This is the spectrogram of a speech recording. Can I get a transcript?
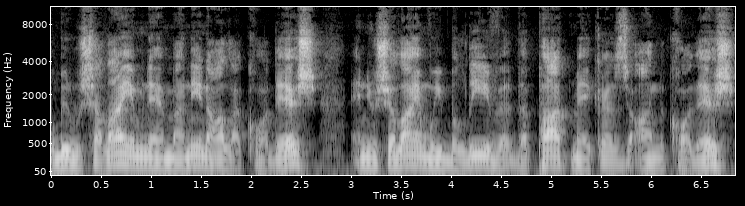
Ubirushalayim ne'emanin ala Kodesh. In Yerushalayim, we believe the pot makers on Kodesh.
